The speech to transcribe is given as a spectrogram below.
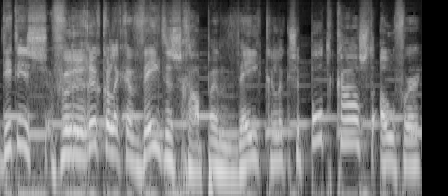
Dit is Verrukkelijke Wetenschap, een wekelijkse podcast over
